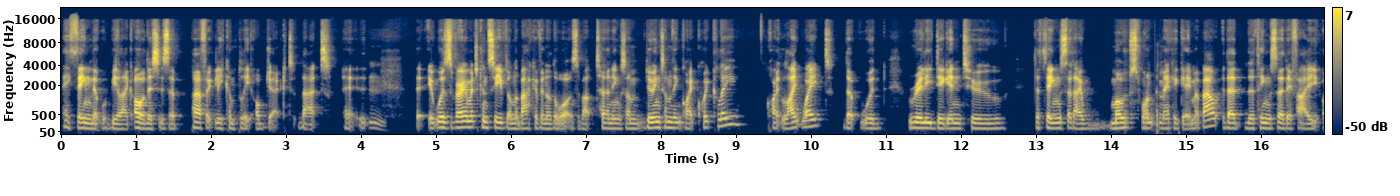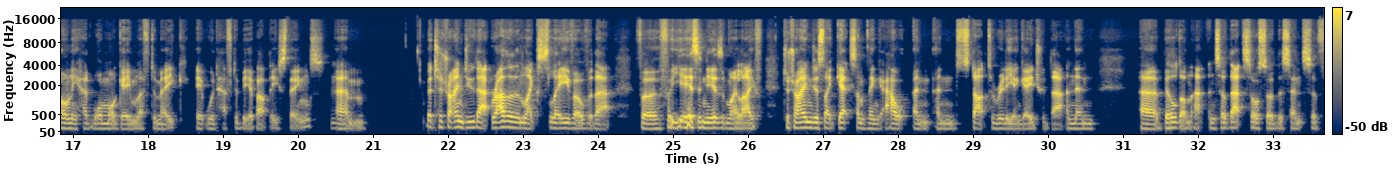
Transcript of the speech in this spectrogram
a thing that would be like, oh, this is a perfectly complete object. That uh, mm. it was very much conceived on the back of In Other Waters about turning some, doing something quite quickly, quite lightweight that would really dig into the things that I most want to make a game about. That the things that if I only had one more game left to make, it would have to be about these things. Mm. Um, but to try and do that rather than like slave over that for for years and years of my life to try and just like get something out and and start to really engage with that and then uh, build on that and so that's also the sense of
